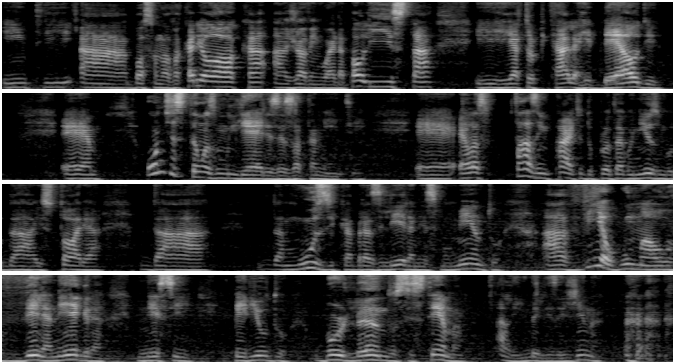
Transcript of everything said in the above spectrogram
entre a bossa nova carioca, a jovem guarda paulista e a tropicália rebelde. É, onde estão as mulheres exatamente? É, elas fazem parte do protagonismo da história da, da música brasileira nesse momento? Havia alguma ovelha negra nesse período burlando o sistema, além da Elis Regina.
